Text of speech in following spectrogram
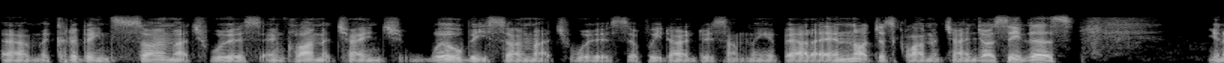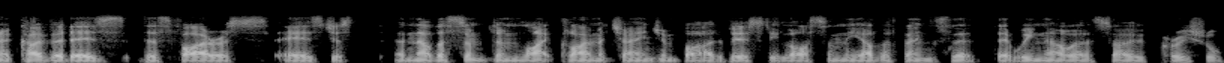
Um, it could have been so much worse, and climate change will be so much worse if we don't do something about it. And not just climate change. I see this, you know, COVID as this virus as just another symptom like climate change and biodiversity loss and the other things that, that we know are so crucial.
